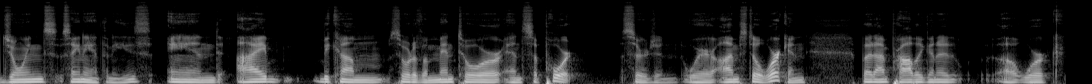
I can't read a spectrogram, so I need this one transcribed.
joins St. Anthony's, and I become sort of a mentor and support surgeon where I'm still working, but I'm probably going to uh, work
